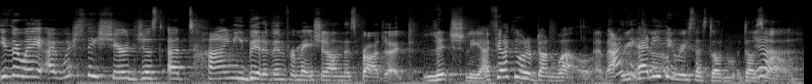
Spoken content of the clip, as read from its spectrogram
Either way, I wish they shared just a tiny bit of information on this project. Literally, I feel like it would have done well. I think anything so. Recess does, does Yeah. well.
